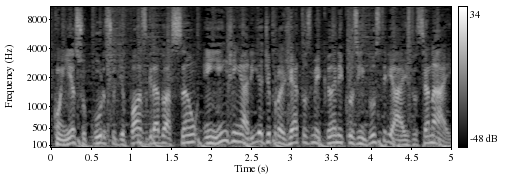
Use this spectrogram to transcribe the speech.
Conheça o curso de pós-graduação em Engenharia de Projetos Mecânicos Industriais do Senai.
